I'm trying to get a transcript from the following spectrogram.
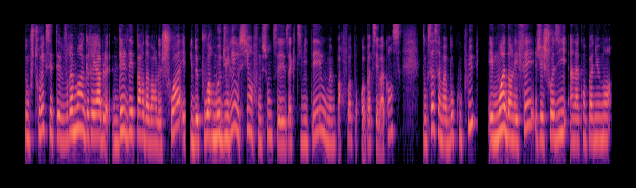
Donc, je trouvais que c'était vraiment agréable dès le départ d'avoir le choix et puis de pouvoir moduler aussi en fonction de ses activités ou même parfois, pourquoi pas, de ses vacances. Donc ça, ça m'a beaucoup plu. Et moi, dans les faits, j'ai choisi un accompagnement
